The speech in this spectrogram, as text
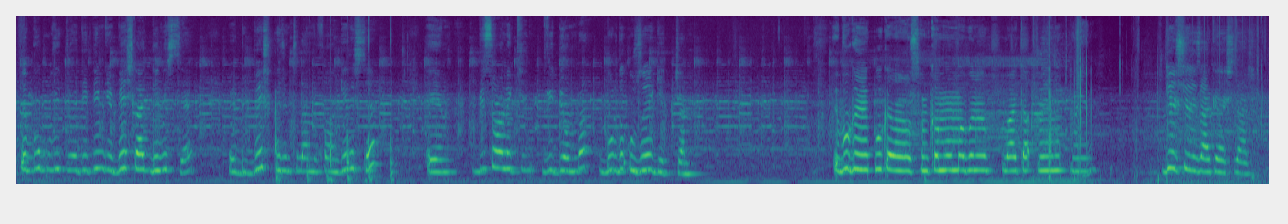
Ve bu video dediğim gibi 5 like gelirse ve bir 5 görüntülenme falan gelirse bir sonraki videomda burada uzaya geçeceğim. Ve bugünlük bu kadar olsun. Kanalıma abone olup like atmayı unutmayın. Görüşürüz arkadaşlar.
